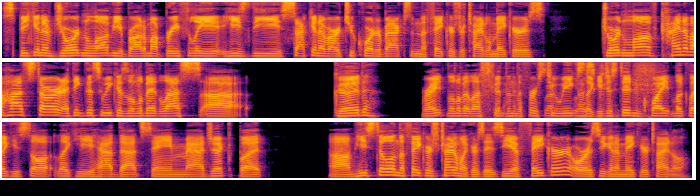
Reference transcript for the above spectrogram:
Speaking of Jordan Love, you brought him up briefly. He's the second of our two quarterbacks in the fakers or title makers. Jordan Love, kind of a hot start. I think this week is a little bit less uh, good, right? A little bit less good than the first two weeks. Like he just didn't quite look like he still like he had that same magic, but um, he's still in the fakers or title makers. Is he a faker or is he going to make your title?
